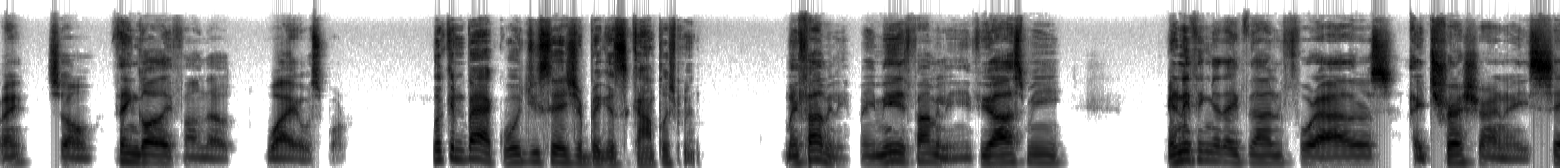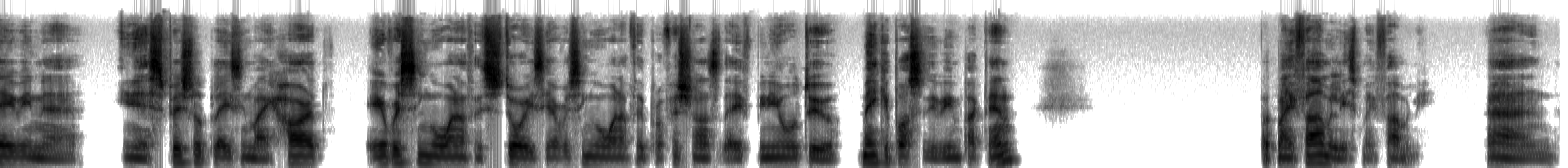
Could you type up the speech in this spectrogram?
right? So thank God I found out why I was born. Looking back, what would you say is your biggest accomplishment? My family, my immediate family. If you ask me anything that I've done for others, I treasure and I save in a, in a special place in my heart. every single one of the stories, every single one of the professionals that I've been able to make a positive impact in. But my family is my family. And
